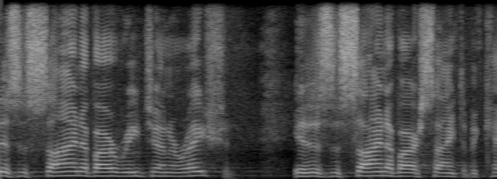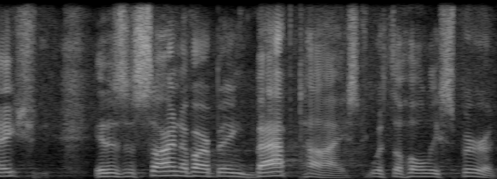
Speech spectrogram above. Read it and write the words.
is a sign of our regeneration. It is a sign of our sanctification. It is a sign of our being baptized with the Holy Spirit.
